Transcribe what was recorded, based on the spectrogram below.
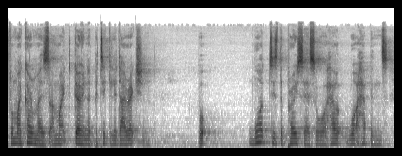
from my karmas, I might go in a particular direction. But what is the process, or how, what happens?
